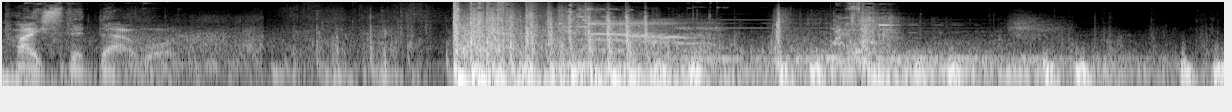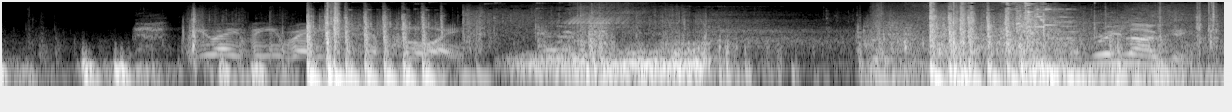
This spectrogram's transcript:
Pasted that one. UAV ready to deploy. I'm reloading.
